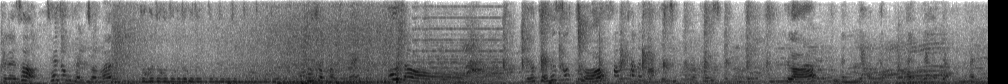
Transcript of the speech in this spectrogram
그래서 최종 별점은 두구두구두구두구두구두구두구두구두구 5점 만점에 5점! 이렇게 투어 3탄을 마무리 짓도록 하겠습니다. 그럼 안녕 안녕 안녕 안녕 안녕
